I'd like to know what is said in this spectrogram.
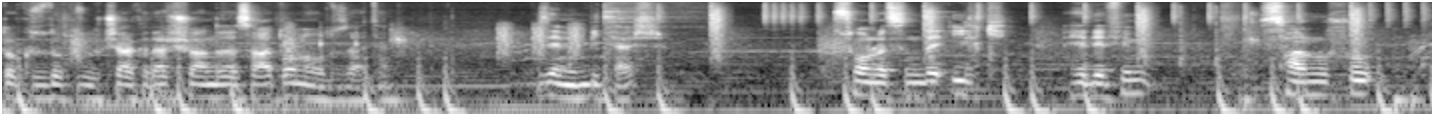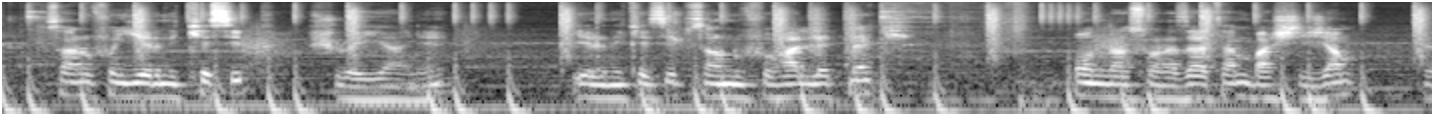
9-9.30'a kadar şu anda da saat 10 oldu zaten. Zemin biter. Sonrasında ilk hedefim sunroof'u sunroof'un yerini kesip şurayı yani yerini kesip sunroof'u halletmek. Ondan sonra zaten başlayacağım e,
